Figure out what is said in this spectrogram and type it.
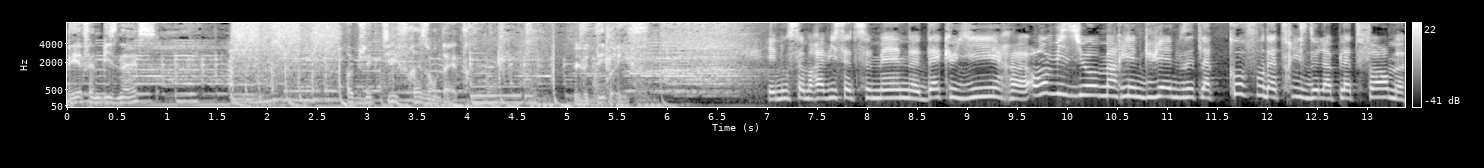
BFM Business. Objectif, raison d'être. Le débrief. Et nous sommes ravis cette semaine d'accueillir euh, en visio Marianne Guyenne. Vous êtes la cofondatrice de la plateforme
